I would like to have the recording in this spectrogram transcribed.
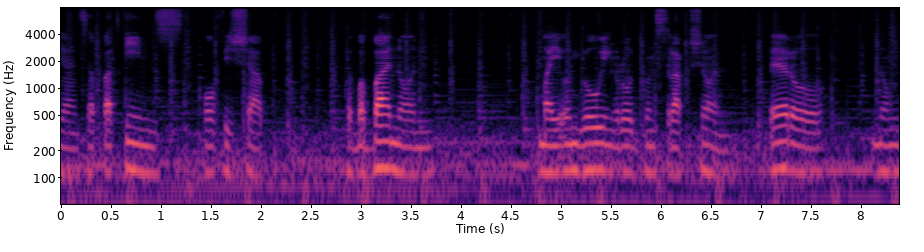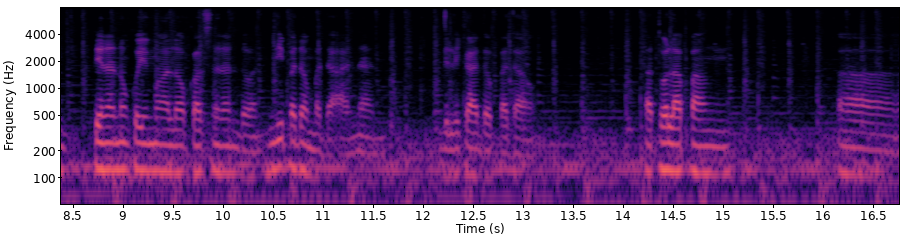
Yan, sa Patins Coffee Shop. Sa baba nun, may ongoing road construction. Pero, nung tinanong ko yung mga locals na nandun, hindi pa daw madaanan. Delikado pa daw. At wala pang ah,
